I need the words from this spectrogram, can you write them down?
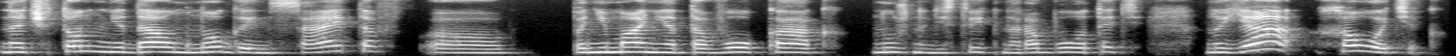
значит, он мне дал много инсайтов, понимания того, как нужно действительно работать, но я хаотик,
